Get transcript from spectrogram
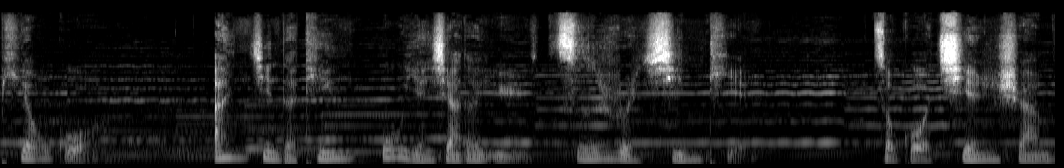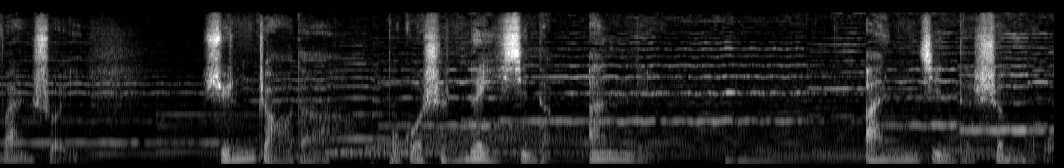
飘过，安静的听屋檐下的雨滋润心田。走过千山万水，寻找的不过是内心的安宁。安静的生活，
